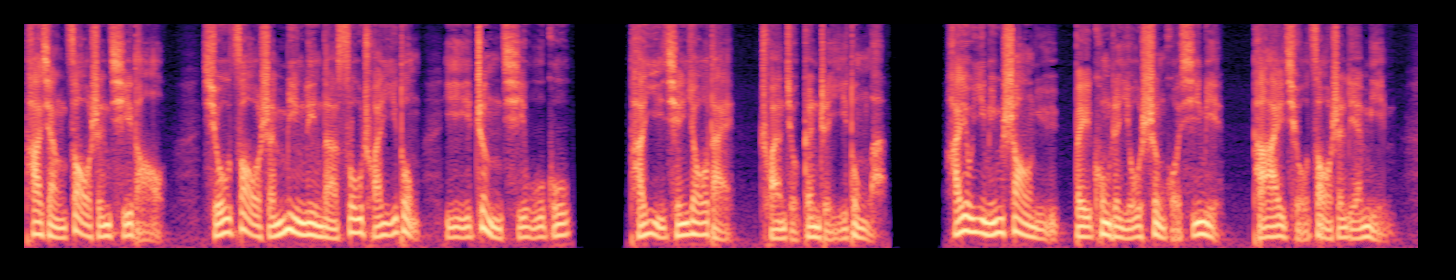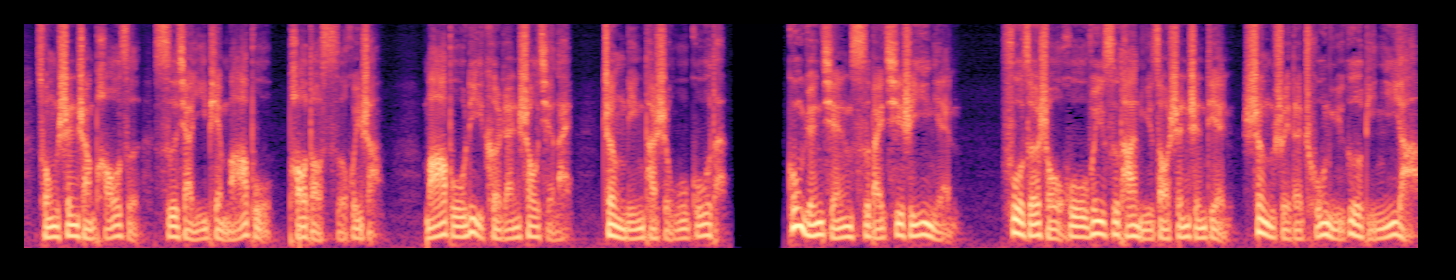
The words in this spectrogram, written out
他向灶神祈祷，求灶神命令那艘船移动，以证其无辜。他一牵腰带，船就跟着移动了。还有一名少女被控任由圣火熄灭，她哀求灶神怜悯。从身上袍子撕下一片麻布，抛到死灰上，麻布立刻燃烧起来，证明他是无辜的。公元前四百七十一年，负责守护威斯塔女造神神殿圣水的处女厄比尼亚，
